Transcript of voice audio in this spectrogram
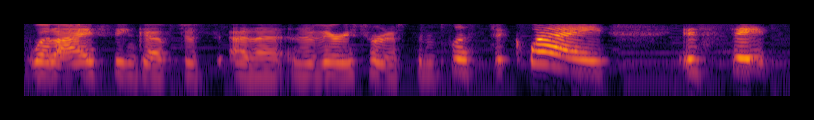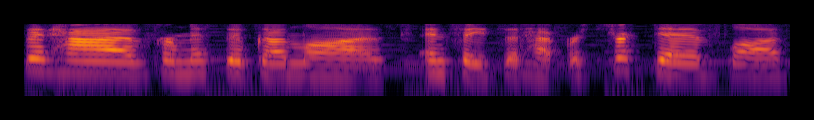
what I think of just in a, in a, very sort of simplistic way is states that have permissive gun laws and states that have restrictive laws.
